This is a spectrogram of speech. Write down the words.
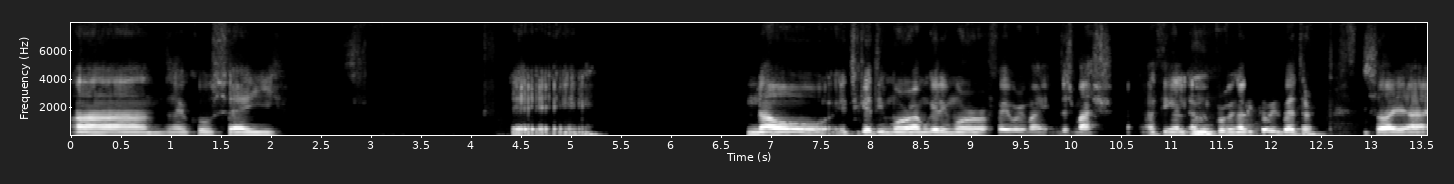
and I could say uh, now it's getting more. I'm getting more favor in my the smash. I think I'm mm. improving a little bit better, so I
